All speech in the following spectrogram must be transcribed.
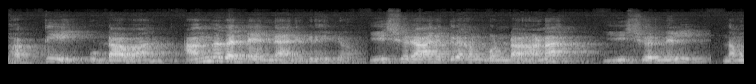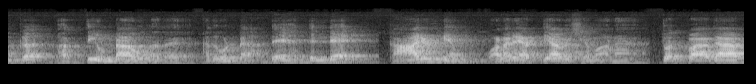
ഭക്തി ഉണ്ടാവാൻ അങ്ങ് തന്നെ എന്നെ അനുഗ്രഹിക്കണം. ഈശ്വരാനുഗ്രഹം കൊണ്ടാണ് ഈശ്വരനിൽ നമുക്ക് ഭക്തി ഉണ്ടാവുന്നത്. അതുകൊണ്ട് അദ്ദേഹത്തിന്റെ കാരുണ്യം വളരെ അത്യാവശ്യമാണ്. ത്വത്പാദാബ്ജങ്ങളിലും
